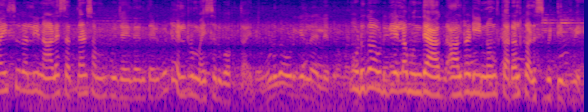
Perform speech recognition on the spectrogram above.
ಮೈಸೂರಲ್ಲಿ ನಾಳೆ ಸತ್ಯನಾರಾಯಣ ಸ್ವಾಮಿ ಪೂಜೆ ಇದೆ ಅಂತ ಹೇಳ್ಬಿಟ್ಟು ಎಲ್ಲರೂ ಮೈಸೂರಿಗೆ ಹೋಗ್ತಾ ಇದ್ವಿ. ಹುಡುಗ ಹುಡುಗಿ ಎಲ್ಲ ಎಲ್ಲಿದ್ರು ಮೇಡಮ್? ಹುಡುಗ ಹುಡುಗಿ ಎಲ್ಲ ಮುಂದೆ ಆಲ್ರೆಡಿ ಇನ್ನೊಂದು ಕರಲ್ಲಿ ಕಳಿಸ್ಬಿಟ್ಟಿದ್ವಿ.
